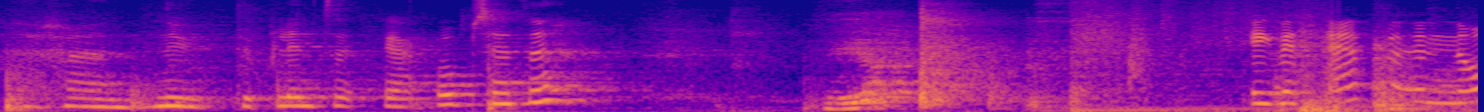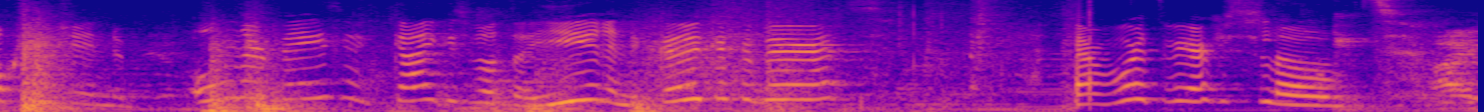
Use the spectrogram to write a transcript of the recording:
We gaan nu de plinten erop zetten. Ja. Ik ben even een nachtje in de onder bezig. Kijk eens wat er hier in de keuken gebeurt. Er wordt weer gesloopt. Hi.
